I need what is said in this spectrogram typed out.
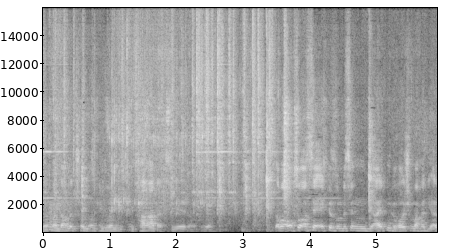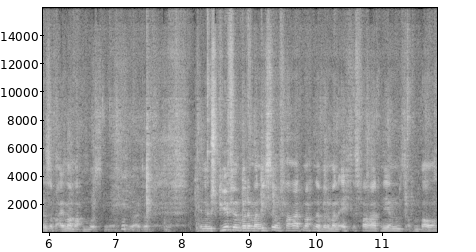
dass man damit schon irgendwie so ein, ein Fahrrad erzählt. Irgendwie so. Aber auch so aus der Ecke so ein bisschen die alten Geräuschemacher, die alles auf einmal machen mussten. irgendwie so. Also in einem Spielfilm würde man nicht so ein Fahrrad machen, da würde man ein echtes Fahrrad nehmen, es auf dem Bau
